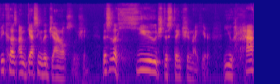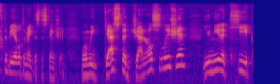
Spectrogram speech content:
because I'm guessing the general solution. This is a huge distinction right here. You have to be able to make this distinction. When we guess the general solution, you need to keep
